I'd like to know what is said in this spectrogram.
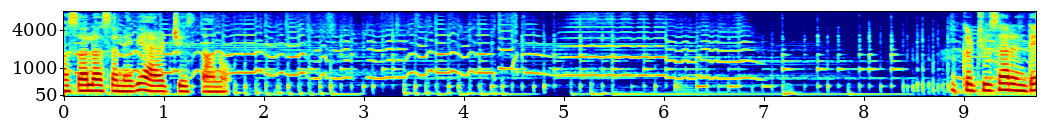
మసాలాస్ అనేవి యాడ్ చేస్తాను. ఇక్కడ చూసారంటే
